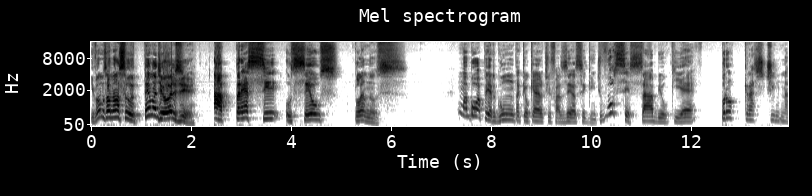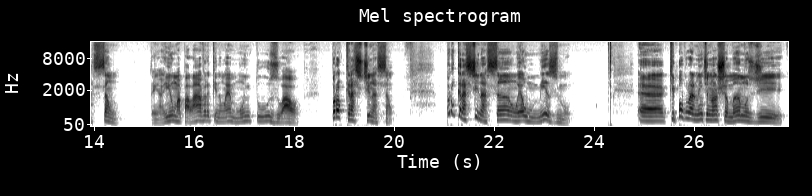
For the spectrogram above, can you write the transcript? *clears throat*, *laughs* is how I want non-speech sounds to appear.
E vamos ao nosso tema de hoje. Apresse os seus planos. Uma boa pergunta que eu quero te fazer é a seguinte: você sabe o que é procrastinação? Tem aí uma palavra que não é muito usual. Procrastinação. Procrastinação é o mesmo é, que popularmente nós chamamos de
